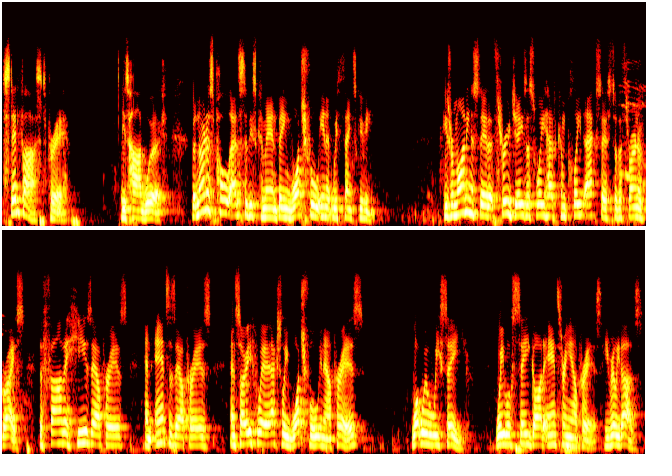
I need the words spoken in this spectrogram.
Steadfast prayer is hard work. But notice Paul adds to this command being watchful in it with thanksgiving. He's reminding us there that through Jesus we have complete access to the throne of grace. The Father hears our prayers and answers our prayers. And so, if we're actually watchful in our prayers, what will we see? we will see God answering our prayers. He really does.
